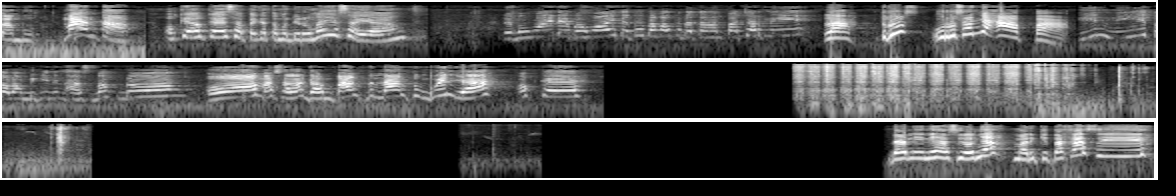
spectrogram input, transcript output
bambu. Mantap. Oke oke, sampai ketemu di rumah ya sayang. Deh Bang Moy, deh Bang Moy, Teteh bakal kedatangan pacar nih. Lah, terus urusannya apa? Ini tolong bikinin asbak dong. Oh, masalah gampang. Tenang, tungguin ya. Oke. Dan ini hasilnya, mari kita kasih.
